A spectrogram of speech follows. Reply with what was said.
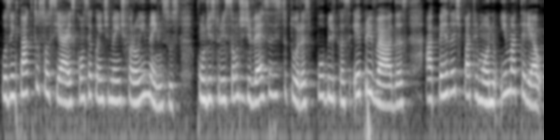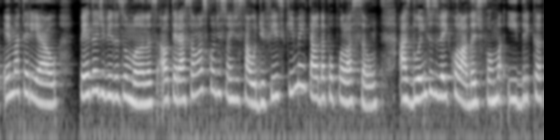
Os impactos sociais consequentemente foram imensos, com destruição de diversas estruturas públicas e privadas, a perda de patrimônio imaterial e material, perda de vidas humanas, alteração nas condições de saúde física e mental da população, as doenças veiculadas de forma hídrica,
